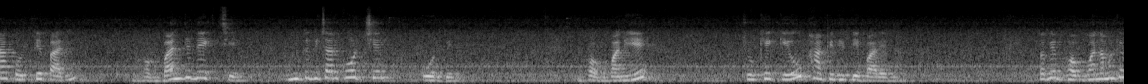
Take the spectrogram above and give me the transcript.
না করতে পারি, ভগবান যে দেখছে, উনি তো বিচার করছেন করবেন ভগবানের চোখে কেউ ফাঁকি দিতে পারে না। তবে ভগবান আমাকে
